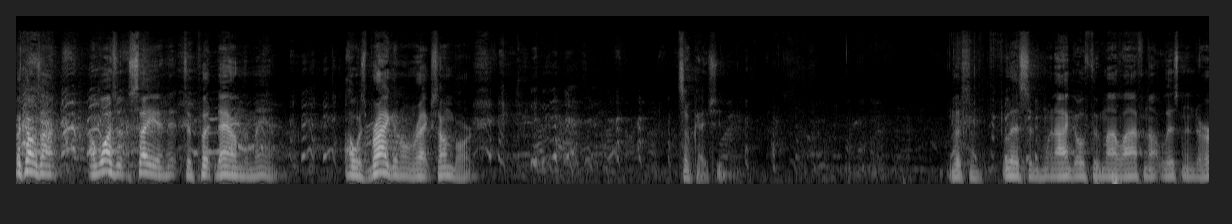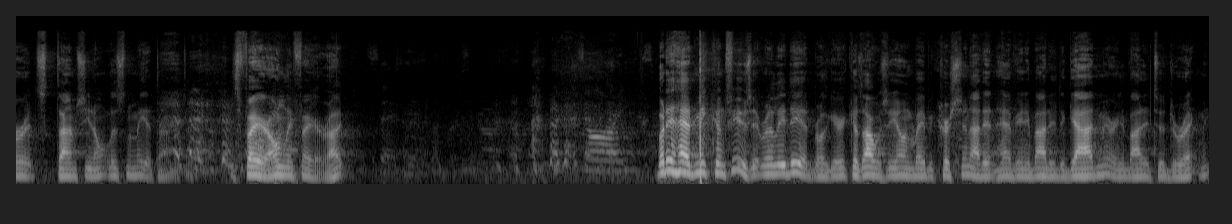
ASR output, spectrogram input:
because I, I wasn't saying it to put down the man. I was bragging on Rex Humbard. It's okay. She, listen, listen. When I go through my life not listening to her, it's time she don't listen to me at times. It's fair, only fair, right? But it had me confused. It really did, Brother Gary, because I was a young baby Christian. I didn't have anybody to guide me or anybody to direct me,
